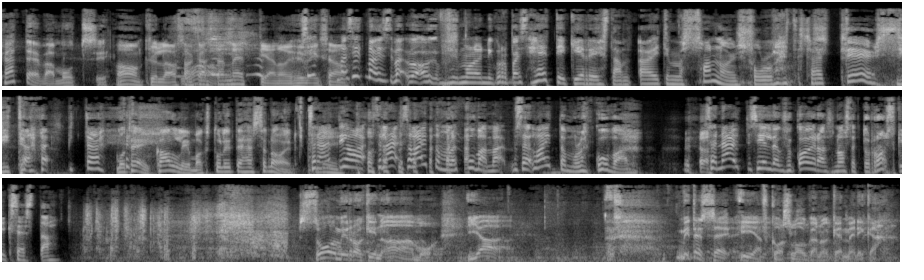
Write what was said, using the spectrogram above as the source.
Kätevä mutsi. On kyllä, osaa wow. käyttää nettiä noin hyvin. se Sitten mä, sit mä, olisin- mä, mä, siis mulle niinku rupesi heti kiristää, mutta äiti mä sanoin sulle, että sä tee sitä. Mitä? Mutta hei, kalliimmaksi tuli tehdä se noin. Se, näytti ihan, se, lä, se laittoi mulle kuvan. Mä, se laittoi mulle kuvan. Se näytti siltä, kun se koira olisi nostettu roskiksesta. Suomirokin aamu. Ja... Miten se IFK-slogan oikein menikään?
